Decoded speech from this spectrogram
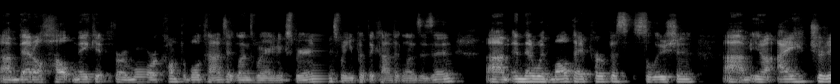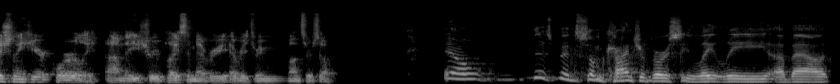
Um, that'll help make it for a more comfortable contact lens wearing experience when you put the contact lenses in. Um, and then with multi-purpose solution, um, you know, I traditionally hear quarterly um, that you should replace them every every three months or so. You know, there's been some controversy lately about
